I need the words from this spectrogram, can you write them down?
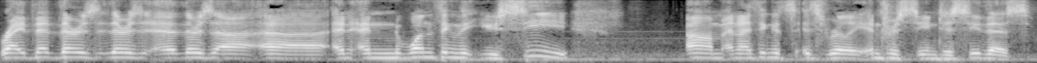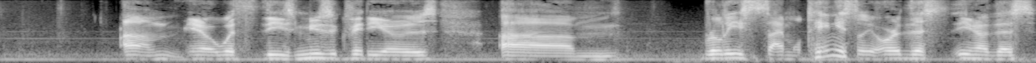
right? That there's there's uh, there's a uh, and and one thing that you see um, and I think it's it's really interesting to see this. Um, you know, with these music videos um, released simultaneously, or this, you know, this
